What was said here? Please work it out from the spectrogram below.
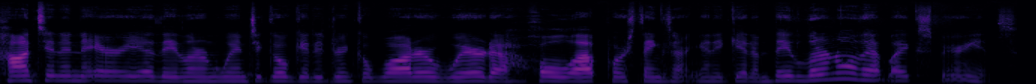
hunt in an area. They learn when to go get a drink of water, where to hole up where things aren't going to get them. They learn all that by experience.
